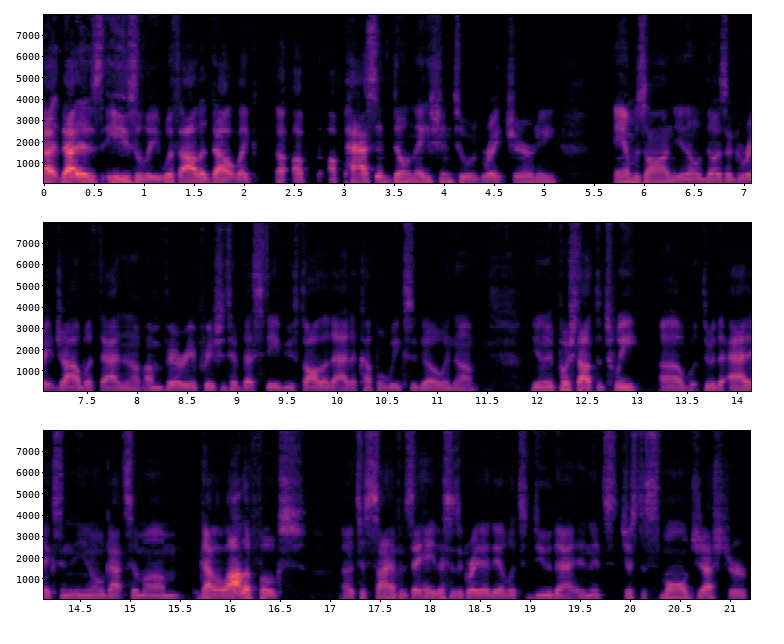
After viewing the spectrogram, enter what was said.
that that is easily, without a doubt, like a, a, a, passive donation to a great charity. Amazon, you know, does a great job with that, and I'm, I'm very appreciative that Steve you thought of that a couple weeks ago, and um, you know, he pushed out the tweet uh, through the addicts, and you know, got some um, got a lot of folks uh, to sign up and say, "Hey, this is a great idea. Let's do that." And it's just a small gesture,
